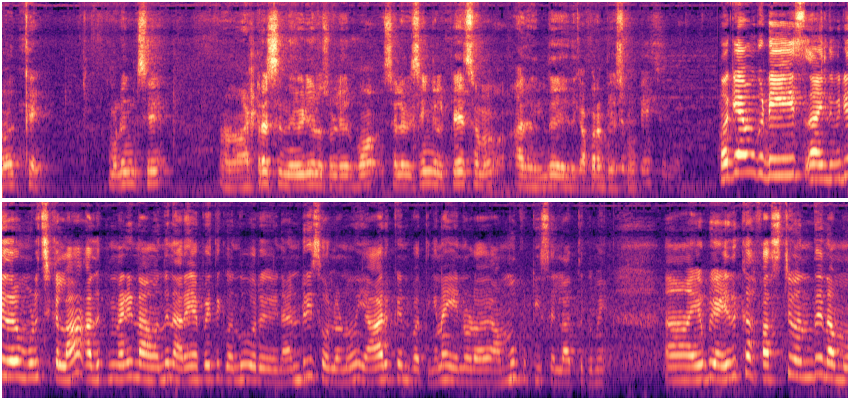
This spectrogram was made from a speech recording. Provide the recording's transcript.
ஓகே முடிஞ்சு அட்ரஸ் இந்த வீடியோவில் சொல்லியிருப்போம். சில விஷயங்கள் பேசணும். அது வந்து இதுக்கப்புறம் பேசுவோம். ஓகே குட்டீஸ் இந்த வீடியோ இதோட முடிச்சுக்கலாம். அதுக்கு முன்னாடி நான் வந்து நிறைய பேத்துக்கு வந்து ஒரு நன்றி சொல்லணும். யாருக்குன்னு பார்த்தீங்கன்னா என்னோட அம்மு குட்டீஸ் எல்லாத்துக்குமே. எப்படி எதுக்கு ஃபஸ்ட்டு வந்து நம்ம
